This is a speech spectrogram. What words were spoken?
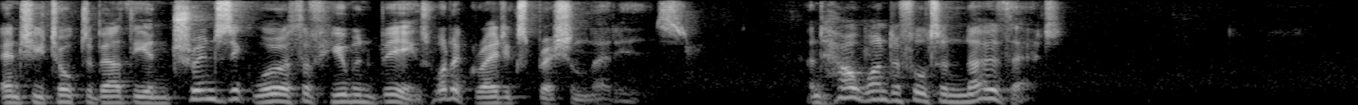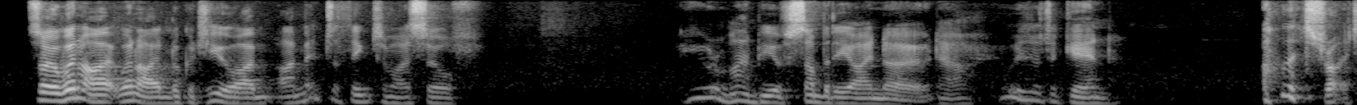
and she talked about the intrinsic worth of human beings. What a great expression that is. And how wonderful to know that. So when I, when I look at you, I'm, I meant to think to myself, you remind me of somebody I know. Now, who is it again? Oh, that's right.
